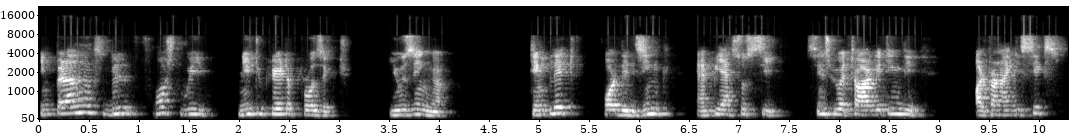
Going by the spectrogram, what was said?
In PetaLinux build, first we need to create a project using a template for the Zynq MPSoC. Since we are targeting the Ultra 96,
